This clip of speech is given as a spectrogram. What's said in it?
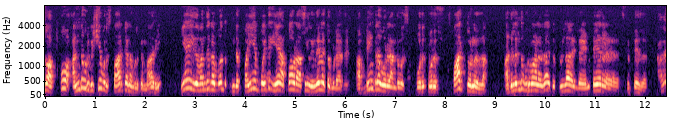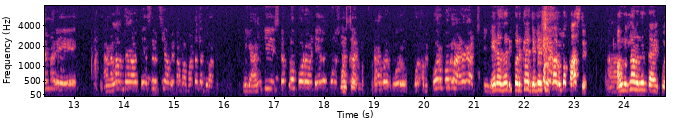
ஸோ அப்போ அந்த ஒரு விஷயம் ஒரு ஸ்பார்க்கா நம்மளுக்கு மாறி ஏன் இது வந்து நம்ம வந்து இந்த பையன் போயிட்டு ஏன் அப்பாவோட ஆசைகள் நிறைவேற்றக்கூடாது அப்படின்ற ஒரு அந்த ஒரு ஒரு ஒரு ஸ்பார்க் தோணுதுதான். அதுல இருந்து உருவானதுதான் இது ஃபுல்லா இந்த என்டையர் ஸ்கிரிப்டே சார் அதே மாதிரி நாங்கெல்லாம் அந்த காலத்து தட்டுவாங்க. இன்னைக்கு அஞ்சு ஸ்டெப்ல போட வேண்டியது மூணு ஸ்டெப்ல ஒரு அப்படி போற போகல அழகா அடிச்சிட்டீங்க. ஏன்னா சார் இப்ப இருக்க ஜென்ரேஷன்ஸ்லாம் ரொம்ப ஃபாஸ்ட் அவங்களுக்குலாம் வந்து இந்த இப்போ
